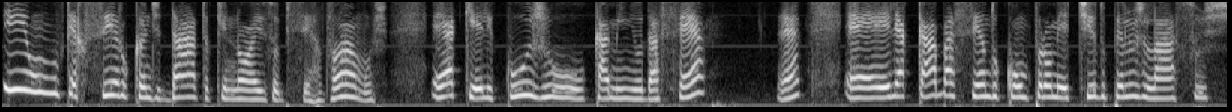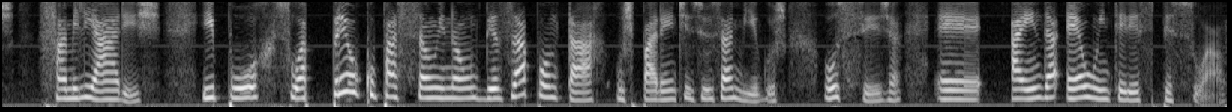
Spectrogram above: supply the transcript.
E um terceiro candidato que nós observamos é aquele cujo caminho da fé, né, é, ele acaba sendo comprometido pelos laços familiares e por sua preocupação em não desapontar os parentes e os amigos, ou seja, é, ainda é o interesse pessoal.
